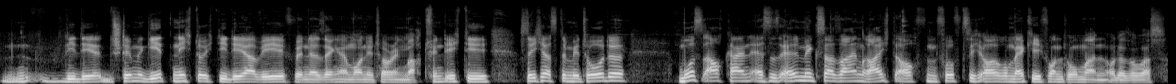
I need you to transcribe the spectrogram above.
die Stimme geht nicht durch die DAW, wenn der Sänger Monitoring macht. Finde ich die sicherste Methode. Muss auch kein SSL-Mixer sein, reicht auch ein 50 Euro Mackie von Thomann oder sowas.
